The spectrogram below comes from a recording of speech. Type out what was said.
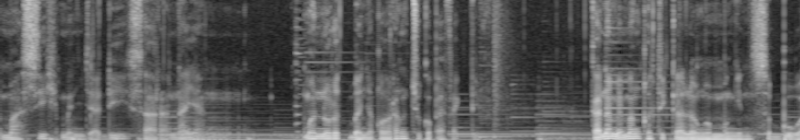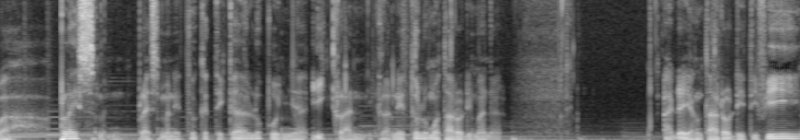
masih menjadi sarana yang menurut banyak orang cukup efektif? Karena memang ketika lo ngomongin sebuah placement placement itu ketika lo punya iklan iklan itu lo mau taruh di mana ada yang taruh di TV,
